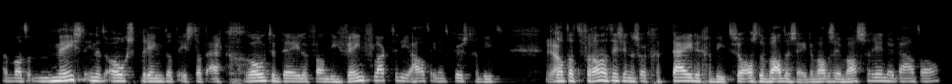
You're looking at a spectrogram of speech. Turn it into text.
Wat het meest in het oog springt, dat is dat eigenlijk grote delen van die veenvlakte die je had in het kustgebied, ja. dat dat veranderd is in een soort getijdengebied, zoals de Waddenzee. De Waddenzee was er inderdaad al,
